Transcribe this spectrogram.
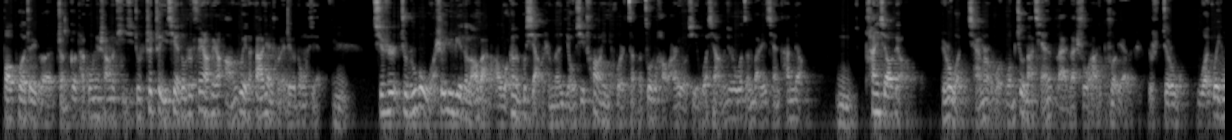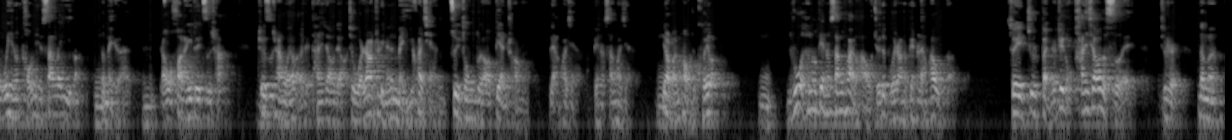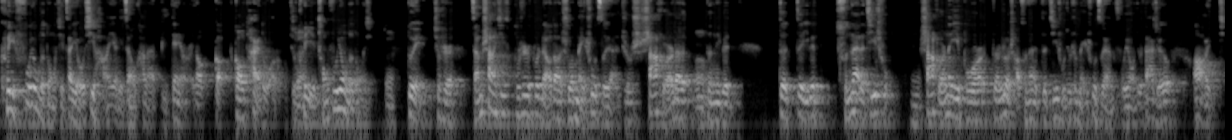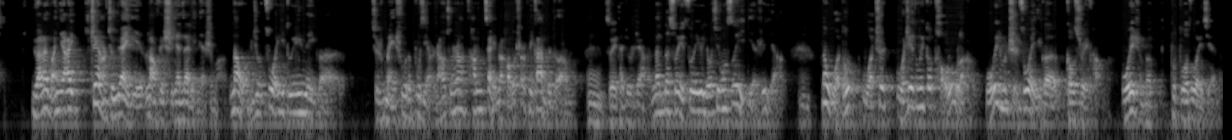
包括这个整个它供应商的体系，就是这这一切都是非常非常昂贵，它搭建出来这个东西。嗯其实就如果我是育碧的老板的话，我根本不想什么游戏创意或者怎么做出好玩的游戏，我想的就是我怎么把这钱摊掉，嗯摊销掉。比如我前面我我们就拿钱来来说啊，就不说别的，就是就是我我我已经我已经投进去三个亿了的美元，嗯然后我换来一堆资产，这个资产我要把它给摊销掉，就我让这里面的每一块钱最终都要变成两块钱，变成三块钱，嗯要不然的话我就亏了。嗯如果它能变成三块的话，我绝对不会让它变成两块五的。所以就是本着这种摊销的思维，就是那么可以复用的东西，在游戏行业里，在我看来比电影要高高太多了，就可以重复用的东西。对对，就是咱们上一期不是不是聊到说美术资源，就是沙盒的嗯的那个的的一个存在的基础嗯。沙盒那一波的热潮存在的基础就是美术资源的复用，就是大家觉得啊，原来玩家这样就愿意浪费时间在里面是吗？那我们就做一堆那个就是美术的布景，然后就让他们在里边好多事儿可以干不就得了吗？嗯所以它就是这样。那那所以作为一个游戏公司也是一样。嗯，那我都我这我这些东西都投入了，我为什么只做一个 Ghost Recon？我为什么不多做一些呢？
